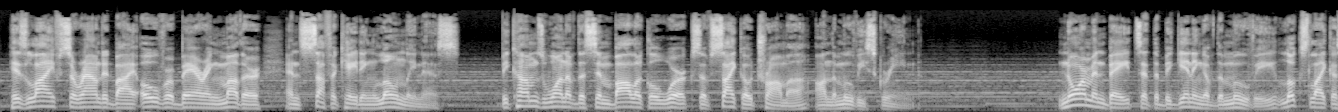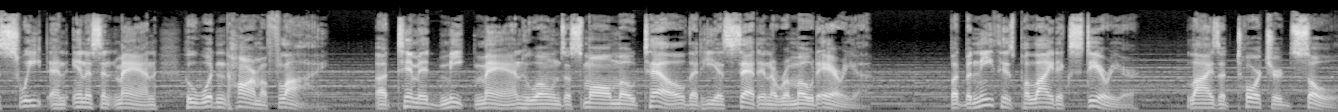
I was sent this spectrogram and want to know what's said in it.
His life surrounded by overbearing mother and suffocating loneliness becomes one of the symbolical works of psychotrauma on the movie screen. Norman Bates at the beginning of the movie looks like a sweet and innocent man who wouldn't harm a fly. A timid, meek man who owns a small motel that he has set in a remote area. But beneath his polite exterior lies a tortured soul,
